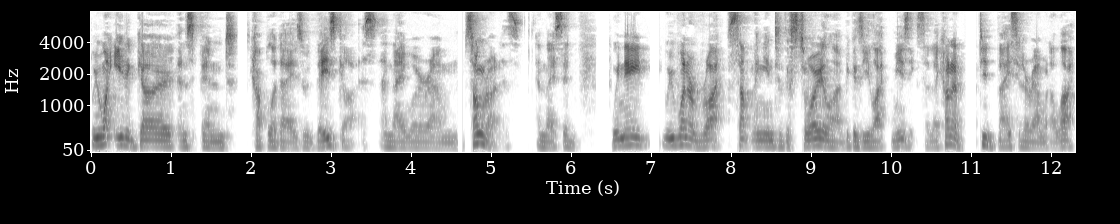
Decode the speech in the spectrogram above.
"We want you to go and spend a couple of days with these guys." And they were um, songwriters, and they said, "We need, we want to write something into the storyline because you like music." So they kind of did base it around what I like.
